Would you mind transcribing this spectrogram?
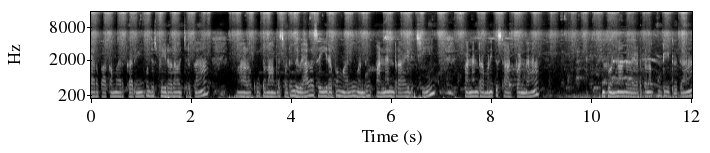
யாரும் பார்க்காம இருக்காதீங்க. கொஞ்சம் ஸ்பீடாக தான் வச்சுருக்கேன். அதனால் கூட்டலாம் அப்படின்னு சொல்லிட்டு இந்த வேலை செய்கிறப்ப மணி வந்து பன்னெண்டரை ஆயிடுச்சு. பன்னெண்டரை மணிக்கு ஸ்டார்ட் பண்ணேன். இப்போ வந்து அந்த இடத்தெல்லாம் கூட்டிகிட்டு இருக்கேன்.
